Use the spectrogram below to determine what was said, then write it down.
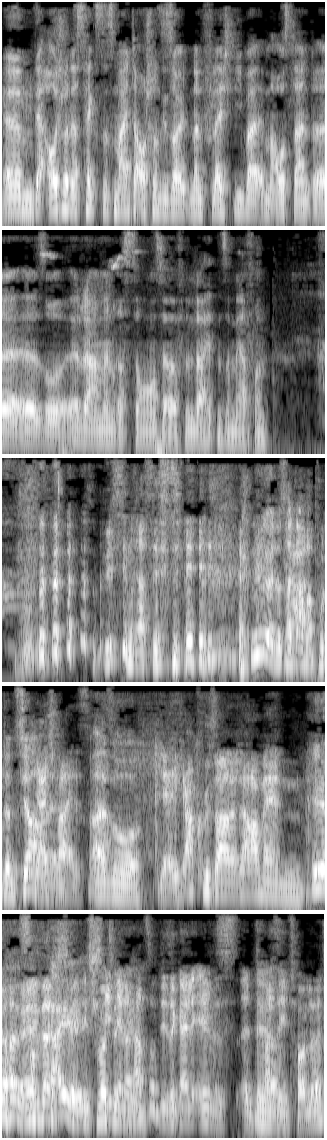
ähm, der Autor des Textes meinte auch schon, sie sollten dann vielleicht lieber im Ausland äh, äh, so Ramen-Restaurants eröffnen, da hätten sie mehr von. So ein bisschen rassistisch. Nö, das hat Ja. aber Potenzial. Ja, ich weiß, ja. Also, Ja, Yakuza-Ramen. ja, ist doch Äh, das geil. steht- Ich steht wollte ja dann hat so diese geile Elvis-Tassi-Tolle.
